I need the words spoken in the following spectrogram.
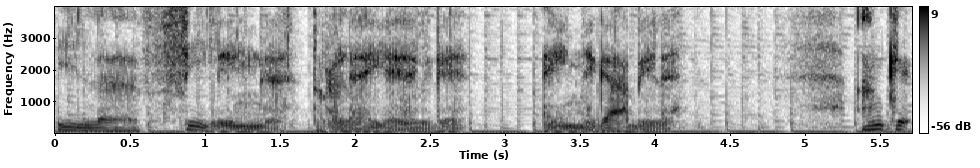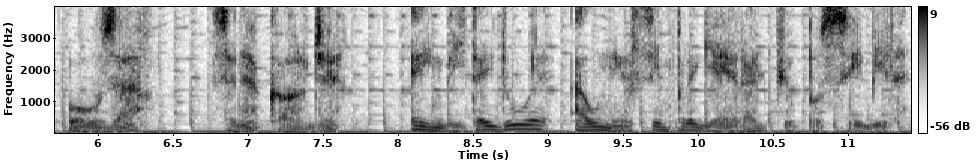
il feeling tra lei e Helge è innegabile. Anche Osa se ne accorge e invita i due a unirsi in preghiera il più possibile.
